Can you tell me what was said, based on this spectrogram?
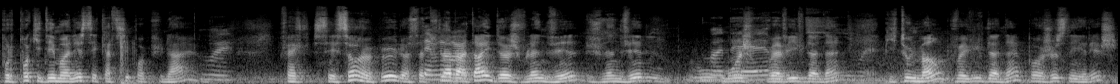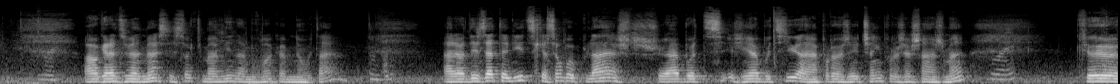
pour pas qu'il démolisse les quartiers populaires. Ouais. Fait que c'est ça un peu, là. C'est toute la bataille de je voulais une ville, puis je voulais une ville où moi je pouvais vivre dedans. puis, ouais. Puis tout le monde pouvait vivre dedans, pas juste les riches. Ouais. Alors, graduellement, c'est ça qui m'a amené dans le mouvement communautaire. Alors, des ateliers d'éducation populaire, je suis abouti- j'ai abouti à un projet de change, projet changement, Ouais. que euh,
